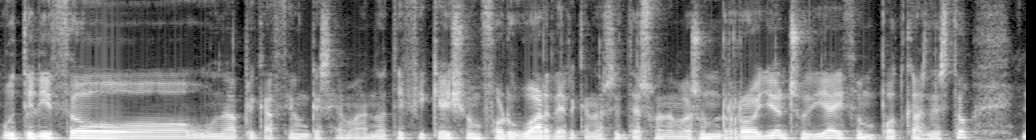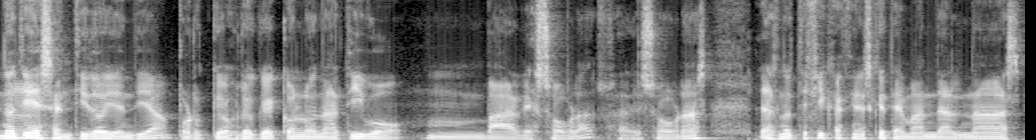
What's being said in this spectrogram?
utilizo una aplicación que se llama Notification Forwarder, que no sé si te suena más un rollo. En su día hice un podcast de esto. No Mm. tiene sentido hoy en día porque yo creo que con lo nativo mm, va de sobras. O sea, de sobras. Las notificaciones que te manda el NAS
